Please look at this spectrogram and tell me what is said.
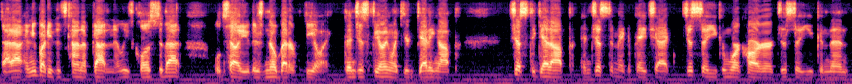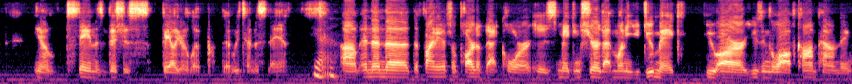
that out. Anybody that's kind of gotten at least close to that will tell you there's no better feeling than just feeling like you're getting up just to get up and just to make a paycheck, just so you can work harder, just so you can then, you know, stay in this vicious failure loop that we tend to stay in. Yeah. Um, and then the the financial part of that core is making sure that money you do make, you are using the law of compounding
